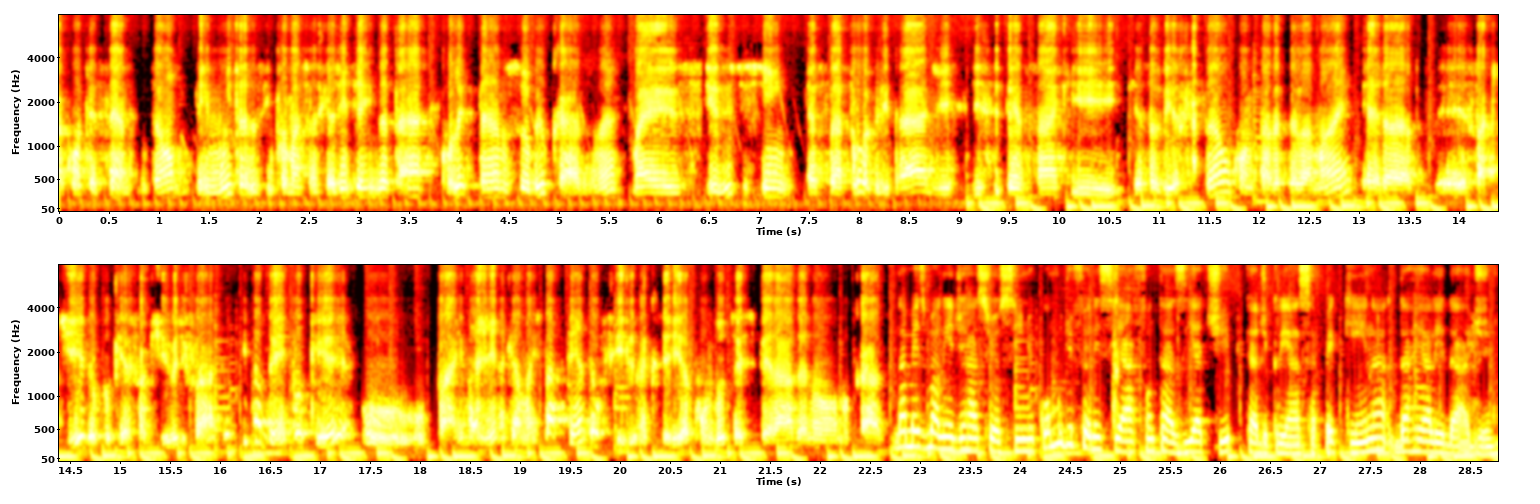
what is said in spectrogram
acontecendo. Então, tem muitas informações que a gente ainda está coletando sobre o caso, né? Mas existe sim essa probabilidade de se pensar que, que essa versão contada pela mãe era é, factível, porque é factível de fato, e também porque o, o pai imagina que a mãe está atenta ao filho, né? Que seria a conduta esperada no, no caso. Na mesma linha de raciocínio, como diferenciar a fantasia típica de criança pequena da realidade?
